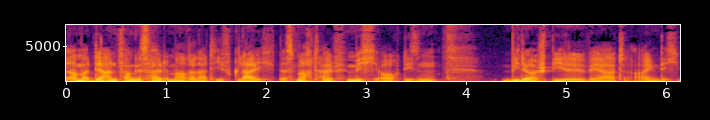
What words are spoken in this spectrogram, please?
aber der Anfang ist halt immer relativ gleich. Das macht halt für mich auch diesen, Wiederspielwert eigentlich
